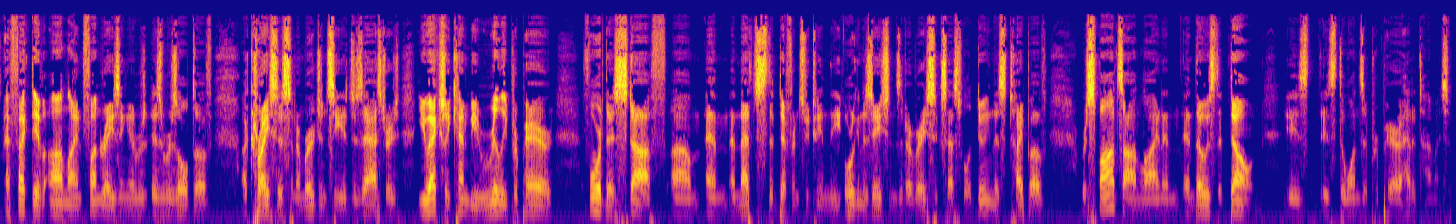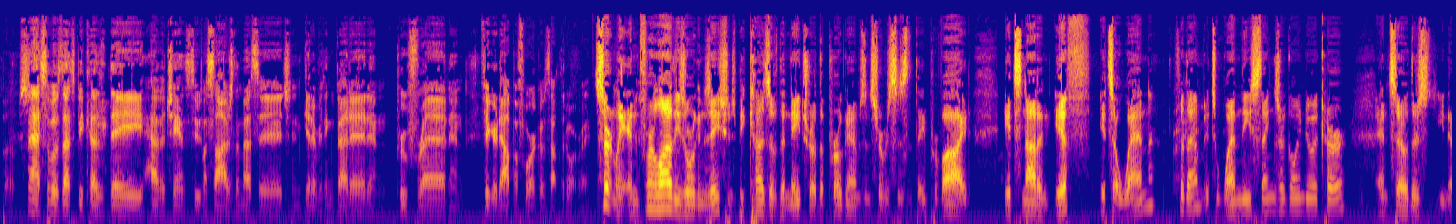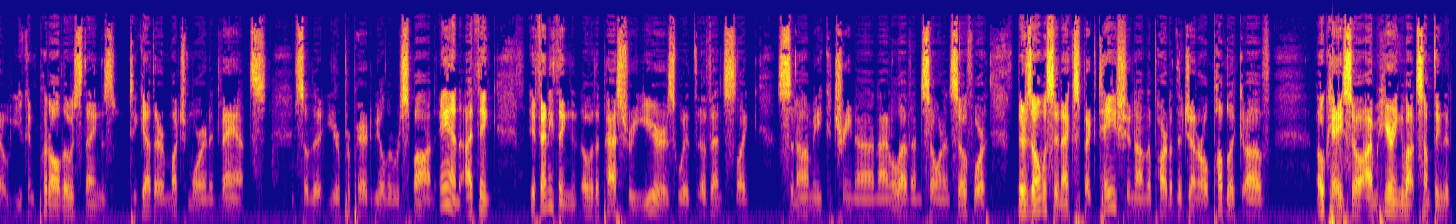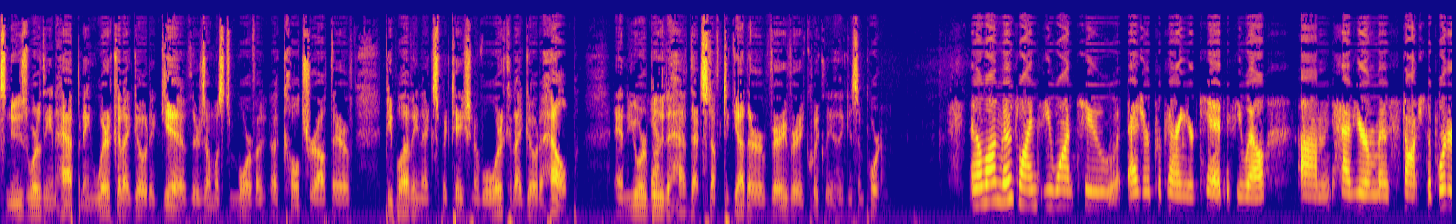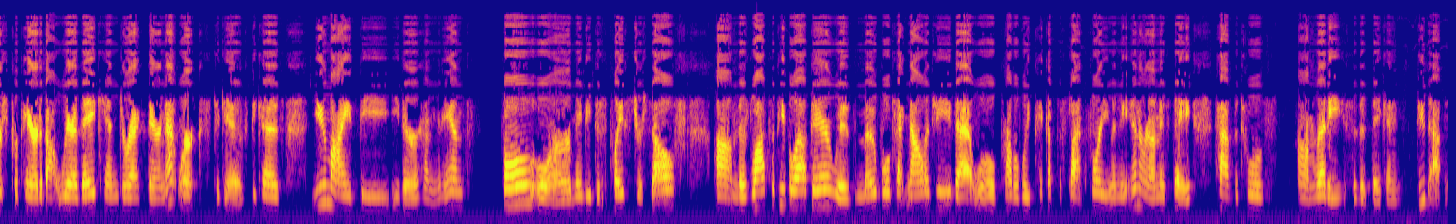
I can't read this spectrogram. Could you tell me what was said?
effective online fundraising as a result of a crisis, an emergency, a disasters, you actually can be really prepared for this stuff. Um, and, and that's the difference between the organizations that are very successful at doing this type of response online and, and those that don't. Is is the ones that prepare ahead of time, I suppose. And I suppose that's because they have a chance to massage the message and get everything vetted and proofread and figured out before it goes out the door, right? Certainly, and for a lot of these organizations, because of the nature of the programs and services that they provide, it's not an if, it's a when for them. It's when these things are going to occur. And so there's, you know, you can put all those things together much more in advance so that you're prepared to be able to respond. And I think, if anything, over the past few years with events like tsunami, Katrina, 9 11, so on and so forth, there's almost an expectation on the part of the general public of, okay, so I'm hearing about something that's newsworthy and happening. Where could I go to give? There's almost more of a, a culture out there of people having an expectation of, well, where could I go to help? And your ability to have that stuff together very, very quickly, I think, is important. And along those lines, you want to, as you're preparing your kit, if you will, um, have your most staunch supporters prepared about where they can direct their networks to give because you might be either having your hands full or maybe displaced yourself. Um, there's lots of people out there with mobile technology that will probably pick up the slack for you in the interim if they have the tools um, ready so that they can do that.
